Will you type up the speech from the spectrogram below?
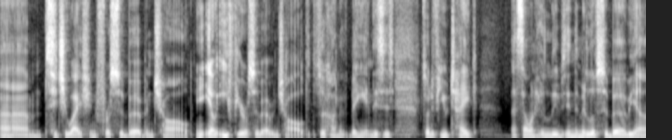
um, situation for a suburban child. You know, if you're a suburban child to kind of be in. This is sort of if you take someone who lives in the middle of suburbia,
